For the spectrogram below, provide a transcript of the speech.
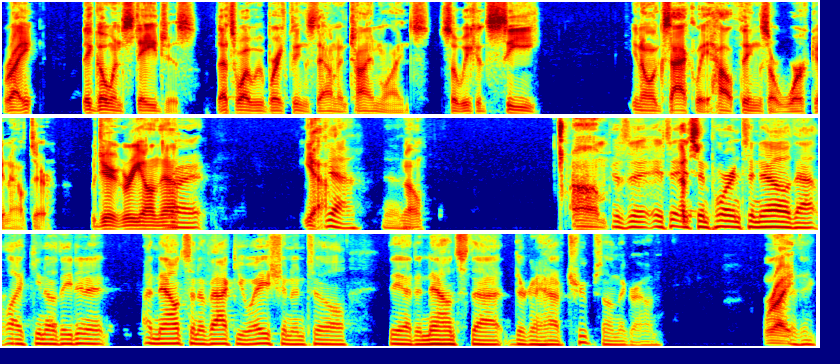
right? They go in stages. That's why we break things down in timelines so we could see, you know, exactly how things are working out there. Would you agree on that? Right. Yeah. Yeah. yeah. No. Um, because it's it's important to know that like you know they didn't announce an evacuation until they had announced that they're going to have troops on the ground. right. I think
